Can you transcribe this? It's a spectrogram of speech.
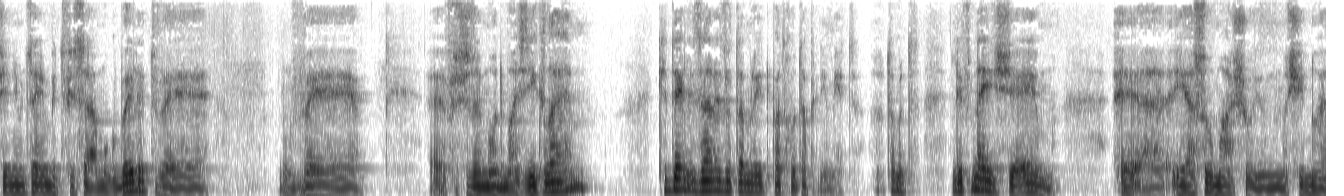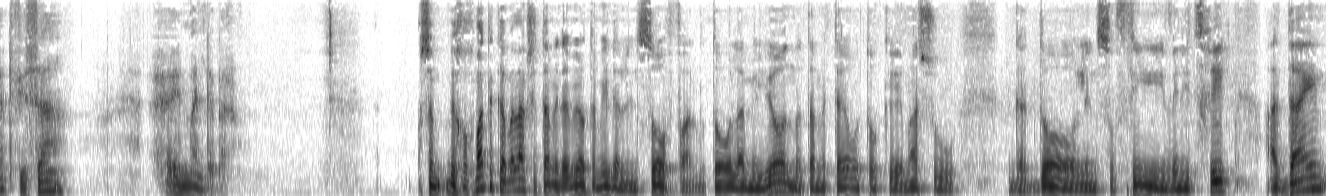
שנמצאים בתפיסה מוגבלת ו, ואיפה שזה מאוד מזיק להם, כדי לזרז אותם להתפתחות הפנימית. זאת אומרת, לפני שהם אה, יעשו משהו עם שינוי התפיסה, אין מה לדבר. עכשיו, בחוכמת הקבלה, כשאתה מדבר תמיד על אינסוף, על אותו עולם מיליון, ואתה מתאר אותו כמשהו גדול, אינסופי ונצחי, עדיין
